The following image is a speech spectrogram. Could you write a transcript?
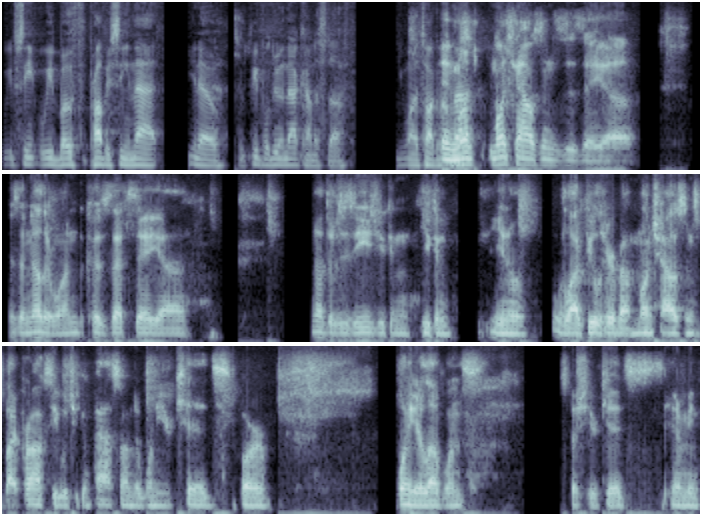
we've seen we've both probably seen that you know with people doing that kind of stuff. You want to talk about And that? Munch, Munchausen's is a uh, is another one because that's a uh, another disease you can you can you know a lot of people hear about Munchausen's by proxy, which you can pass on to one of your kids or one of your loved ones, especially your kids. You know, I mean,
